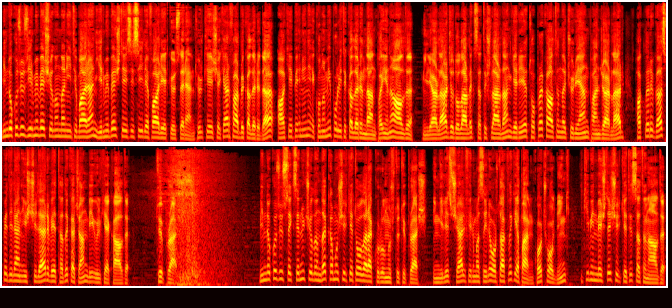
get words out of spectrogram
1925 yılından itibaren 25 tesisiyle faaliyet gösteren Türkiye Şeker Fabrikaları da AKP'nin ekonomi politikalarından payını aldı. Milyarlarca dolarlık satışlardan geriye toprak altında çürüyen pancarlar, hakları gasp edilen işçiler ve tadı kaçan bir ülke kaldı. Tüpraş 1983 yılında kamu şirketi olarak kurulmuştu Tüpraş. İngiliz Shell firmasıyla ortaklık yapan Koç Holding, 2005'te şirketi satın aldı.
